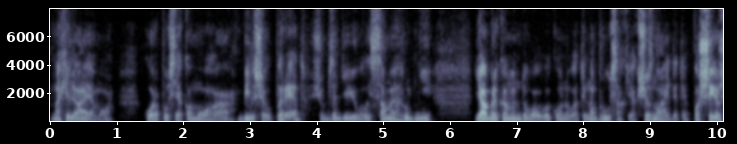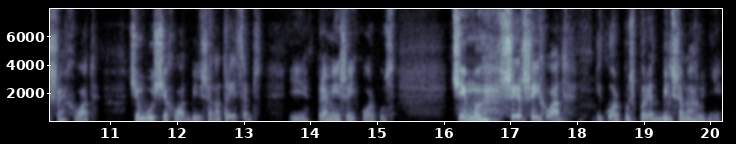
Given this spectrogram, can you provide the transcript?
нахиляємо корпус якомога більше вперед, щоб задіювались саме грудні. Я б рекомендував виконувати на брусах, якщо знайдете поширше хват. Чим вужче хват, більше на трицепс і пряміший корпус. Чим ширший хват і корпус вперед, більше на грудні.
